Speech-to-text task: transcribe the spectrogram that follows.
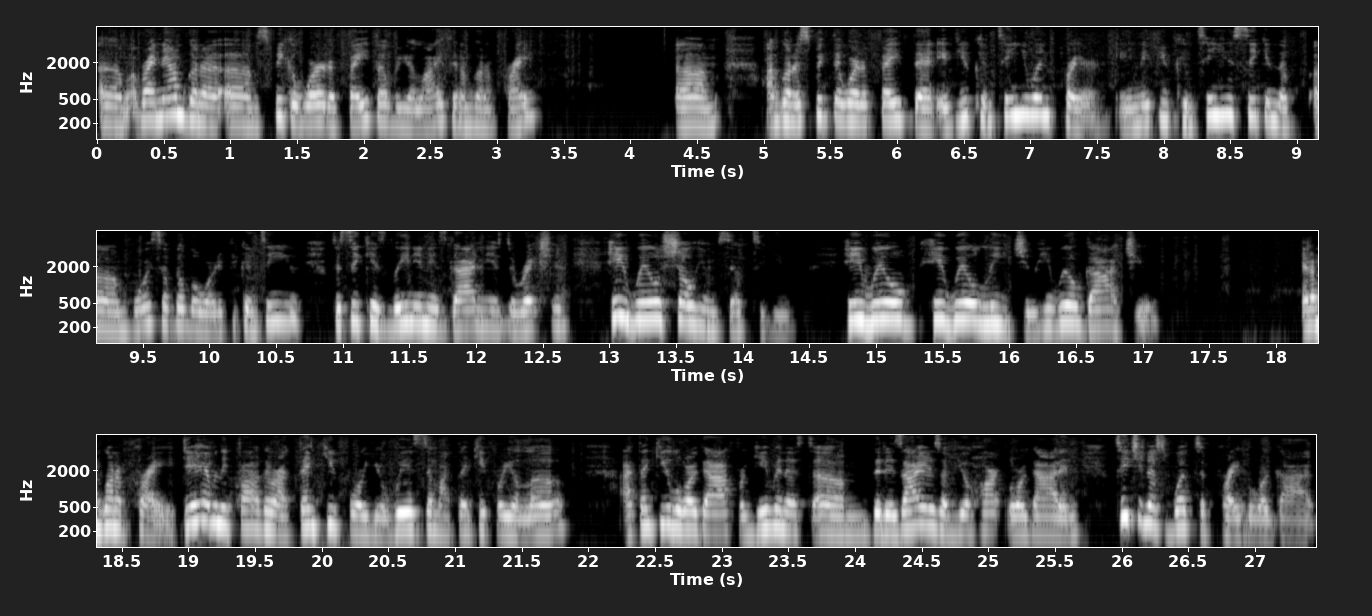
Um, right now i'm going to um, speak a word of faith over your life and i'm going to pray um, I'm going to speak the word of faith that if you continue in prayer and if you continue seeking the um, voice of the Lord, if you continue to seek His leading, His guiding, His direction, He will show Himself to you. He will He will lead you. He will guide you. And I'm going to pray. Dear Heavenly Father, I thank you for your wisdom. I thank you for your love. I thank you, Lord God, for giving us um, the desires of your heart, Lord God, and teaching us what to pray, Lord God.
